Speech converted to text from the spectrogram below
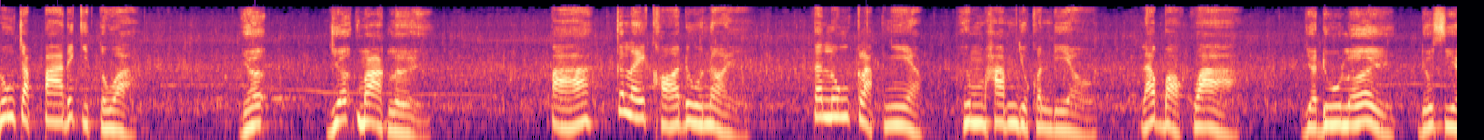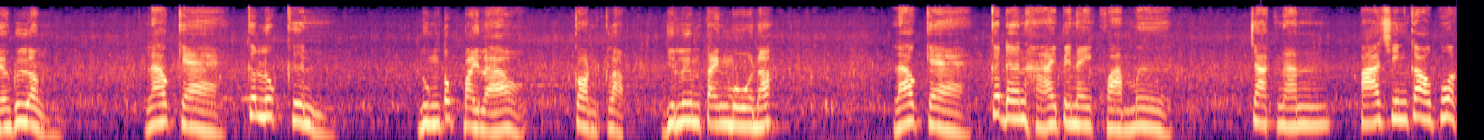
ลุงจับปลาได้กี่ตัว เยอะ เยอะมากเลยป๋าก็เลยขอดูหน่อย แต่ลุงกลับเงียบพึมพำอยู่คนเดียว แล้วบอกว่า อย่าดูเลย เดี๋ยวเสียเรื่อง แล้วแกก็ลุกขึ้น ลุงต้องไปแล้ว ก่อนกลับ อย่าลืมแตงโมนะ แล้วแกก็เดินหายไปในความมืด จากนั้นป๋าชินก็เอาพวก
